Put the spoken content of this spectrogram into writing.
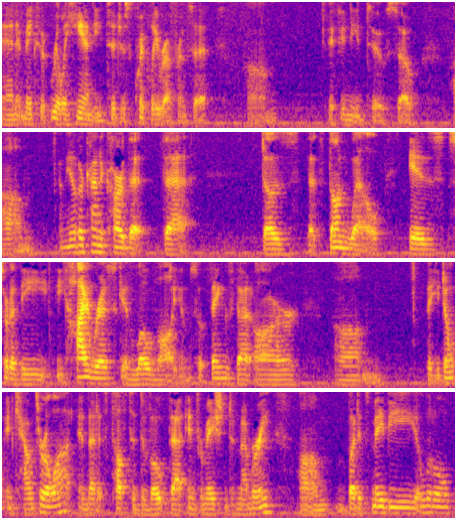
and it makes it really handy to just quickly reference it um, if you need to. So, um, and the other kind of card that that does that's done well is sort of the the high risk and low volume. So things that are um, that you don't encounter a lot, and that it's tough to devote that information to memory. Um, but it's maybe a little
